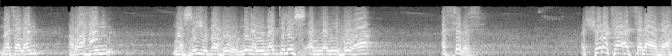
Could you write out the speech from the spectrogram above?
مثلا رهن نصيبه من المجلس الذي هو الثلث. الشركاء الثلاثة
